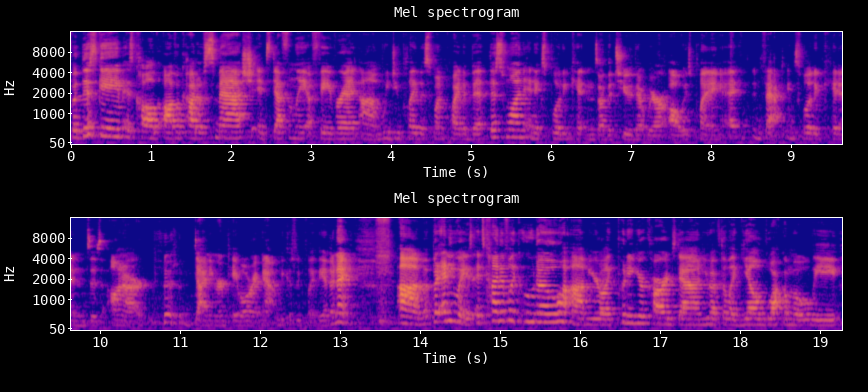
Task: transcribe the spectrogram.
But this game is called Avocado Smash. It's definitely a favorite. Um, we do play this one quite a bit. This one and Exploding Kittens are the two that we are always playing. In fact, Exploding Kittens is on our dining room table right now because we played the other night. Um, but anyways, it's kind of like Uno. Um, you're like putting your cards down. You have to like yell guacamole.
